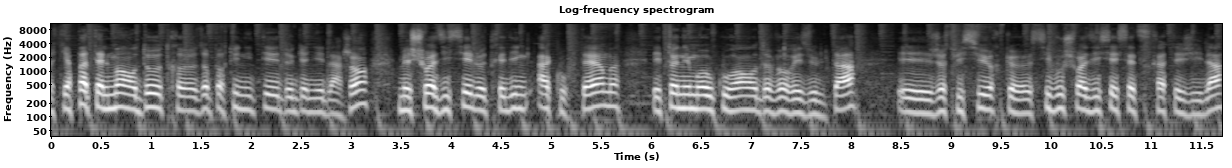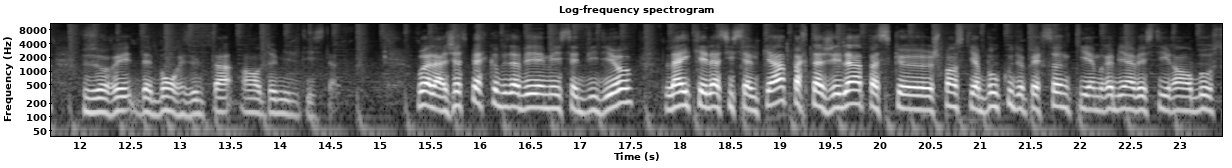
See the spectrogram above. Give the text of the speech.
Parce qu'il n'y a pas tellement d'autres opportunités de gagner de l'argent mais choisissez le trading à court terme et tenez-moi au courant de vos résultats et je suis sûr que si vous choisissez cette stratégie-là, vous aurez des bons résultats en 2019. Voilà, j'espère que vous avez aimé cette vidéo. Likez-la si c'est le cas, partagez-la parce que je pense qu'il y a beaucoup de personnes qui aimeraient bien investir en bourse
